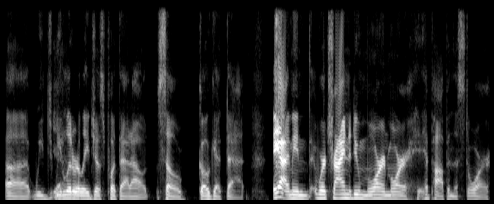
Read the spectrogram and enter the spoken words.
Uh, we yeah. we literally just put that out, so go get that. Yeah, I mean, we're trying to do more and more hip hop in the store.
